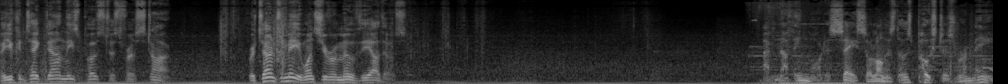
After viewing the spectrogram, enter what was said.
You can take down these posters for a start. Return to me once you remove the others. I've nothing more to say so long as those posters remain.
